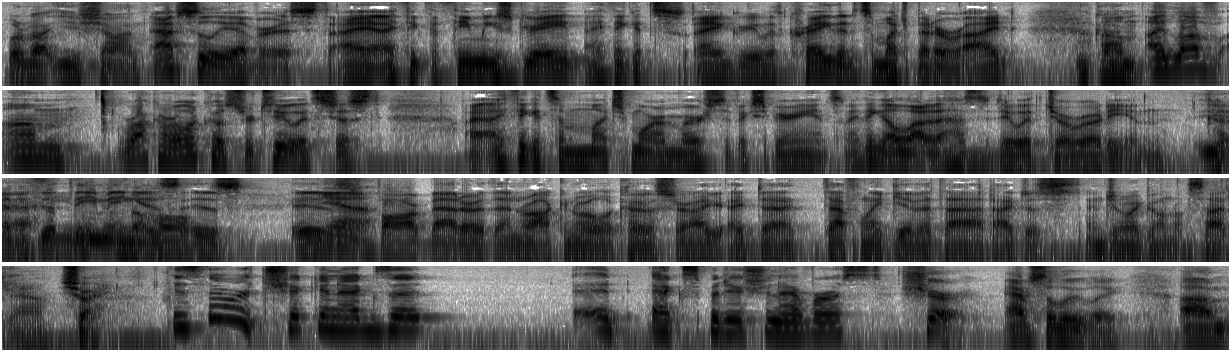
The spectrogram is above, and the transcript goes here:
What about you, Sean? Absolutely, Everest. I, I think the theming is great. I think it's. I agree with Craig that it's a much better ride. Um, I love um, Rock and Roller Coaster too. It's just. I, I think it's a much more immersive experience. And I think a lot of that has to do with Joe Rohde and kind Yeah. of The the, theming of the is, whole- is is Yeah. far better than Rock and Roller Coaster. I, I de- definitely give it that. I just enjoy going upside down. Sure. Is there a chicken exit at Expedition Everest? Sure, absolutely. Um,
